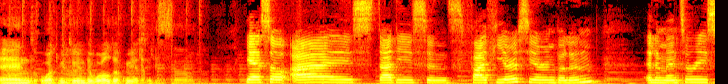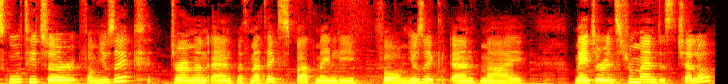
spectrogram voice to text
and what we do in the world of music. Yeah, so I study since five years here in Berlin. Elementary school teacher for music, German and mathematics, but mainly for music. And my major instrument is cello.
